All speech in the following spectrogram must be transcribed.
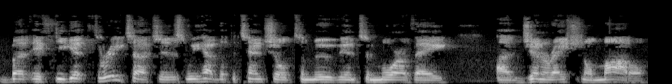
But if you get three touches, we have the potential to move into more of a, uh generational model.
